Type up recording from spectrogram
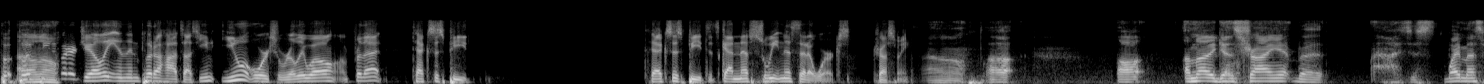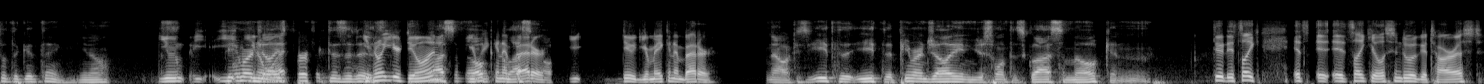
put I don't peanut know. butter jelly and then put a hot sauce. You you know what works really well for that? Texas Pete. Texas Pete. It's got enough sweetness that it works. Trust me. I don't know. Uh, uh, I'm not against trying it, but I just why mess with a good thing, you know? You you, you know jelly what? is perfect as it is. You know what you're doing? Of you're making it better. You, dude, you're making it better. No, because you eat the you eat the peanut and jelly, and you just want this glass of milk, and Dude, it's like it's it's like you're listening to a guitarist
